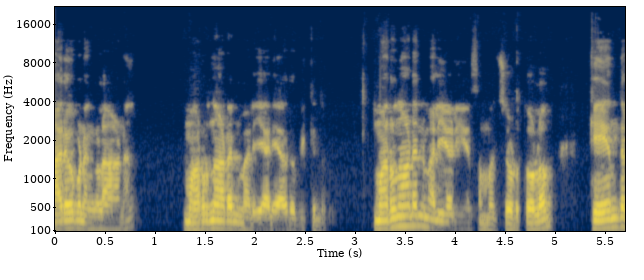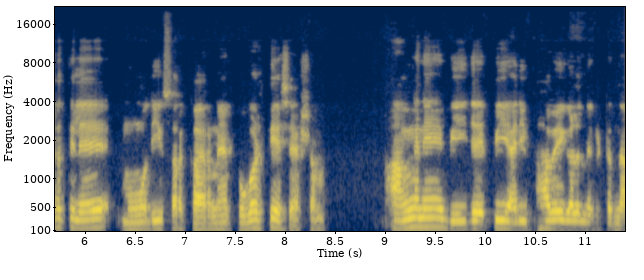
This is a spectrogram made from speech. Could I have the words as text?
ആരോപണങ്ങളാണ് മറുനാടൻ മലയാളി ആരോപിക്കുന്നത്. മറുനാടൻ മലയാളിയെ സംബന്ധിച്ചിടത്തോളം കേന്ദ്രത്തിലെ മോദി സർക്കാരിനെ പുകഴ്ത്തിയ ശേഷം അങ്ങനെ ബി ജെ പി അനുഭാവികളിൽ നിന്ന് കിട്ടുന്ന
